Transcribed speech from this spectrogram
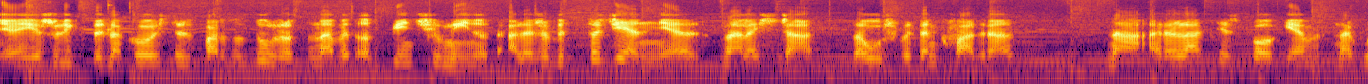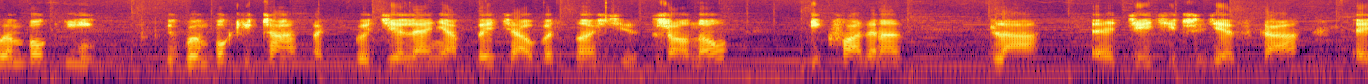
Nie? Jeżeli dla kogoś to jest bardzo dużo, to nawet od pięciu minut, ale żeby codziennie znaleźć czas, załóżmy ten kwadrans, na relacje z Bogiem, na głęboki, głęboki czas takiego dzielenia, bycia, obecności z żoną i kwadrans dla e, dzieci czy dziecka e,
